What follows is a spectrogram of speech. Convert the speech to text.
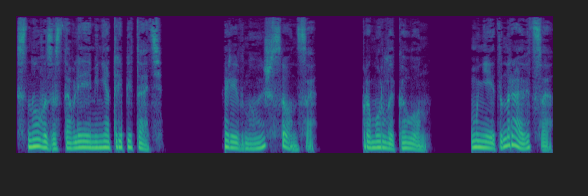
снова заставляя меня трепетать. «Ревнуешь, солнце?» — промурлыкал он. «Мне это нравится».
